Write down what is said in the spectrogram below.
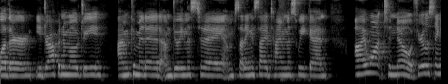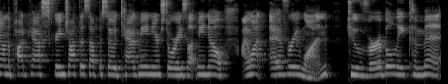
whether you drop an emoji, I'm committed, I'm doing this today, I'm setting aside time this weekend. I want to know if you're listening on the podcast, screenshot this episode, tag me in your stories, let me know. I want everyone to verbally commit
